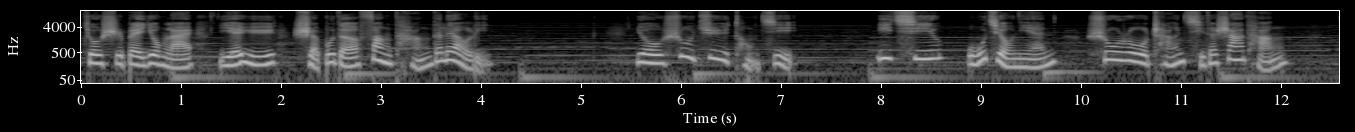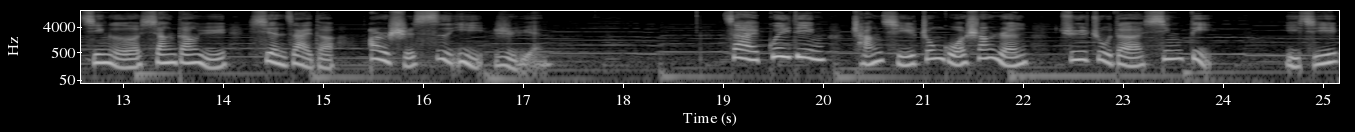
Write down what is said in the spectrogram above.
就是被用来揶揄舍不得放糖的料理。有数据统计，一七五九年输入长崎的砂糖金额相当于现在的二十四亿日元。在规定长崎中国商人居住的新地以及。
